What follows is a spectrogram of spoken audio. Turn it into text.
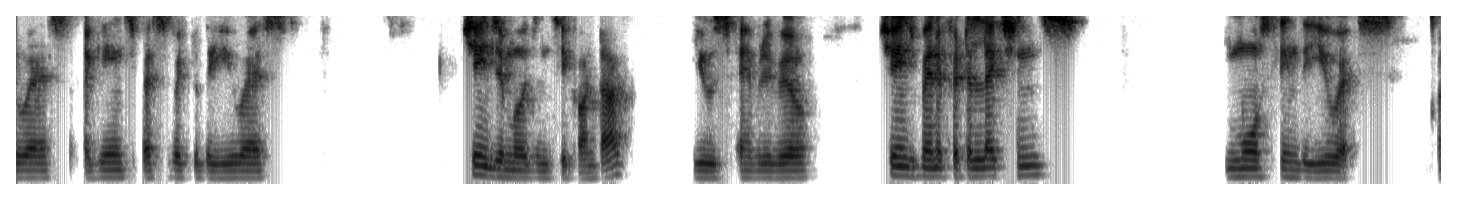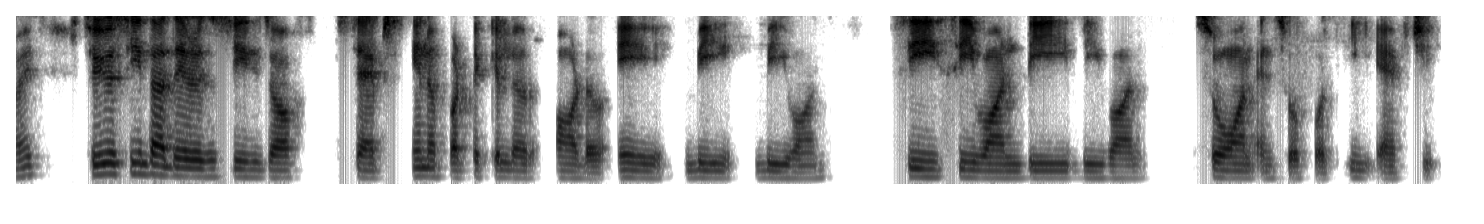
US, again specific to the US, change emergency contact, use everywhere, change benefit elections, mostly in the US, right? So you see that there is a series of steps in a particular order, A, B, B1, C, C1, D, D1, so on and so forth, E, F, G,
